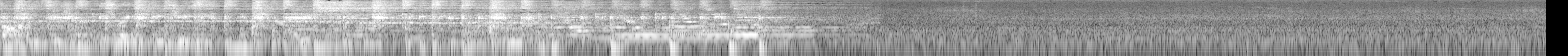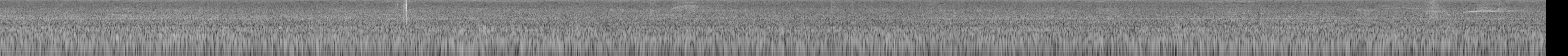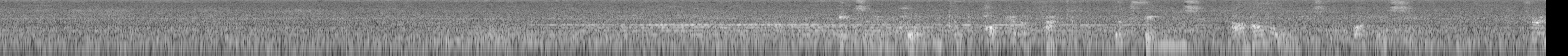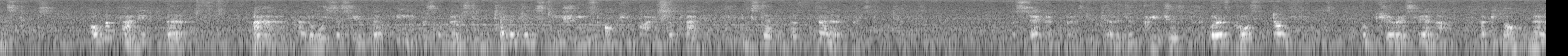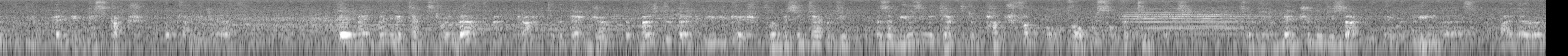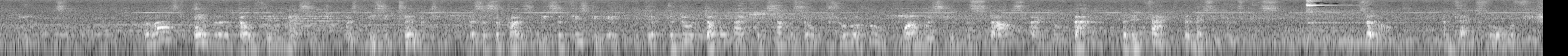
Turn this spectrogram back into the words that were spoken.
following feature is rated instead of the third most intelligent. The second most intelligent creatures were, of course, dolphins, who, curiously enough, had long known of the impending destruction of the planet Earth. They had made many attempts to alert mankind to the danger, but most of their communications were misinterpreted as amusing attempts to punch footballs or whistle for tidbits. So they eventually decided they would leave Earth by their own means. The last ever dolphin message was misinterpreted as a surprisingly sophisticated somersault through a hoop while whistling the Star-Spangled Banner. But in fact, the message was this. So long, and thanks for all the fish.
